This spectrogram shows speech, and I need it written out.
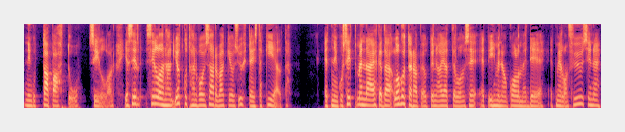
niin kuin, tapahtuu silloin. Ja silloinhan jotkuthan voi saada vaikka jos yhteistä kieltä. Että niin sitten mennään ehkä tämä logoterapeuttinen ajattelu on se, että ihminen on 3D, että meillä on fyysinen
